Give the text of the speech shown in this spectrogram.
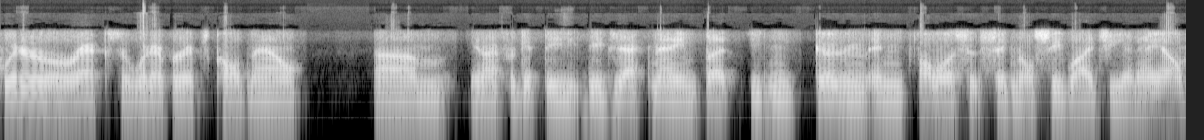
Twitter or X or whatever it's called now. Um, you know, I forget the, the exact name, but you can go and follow us at Cygnal, C Y G N A L.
